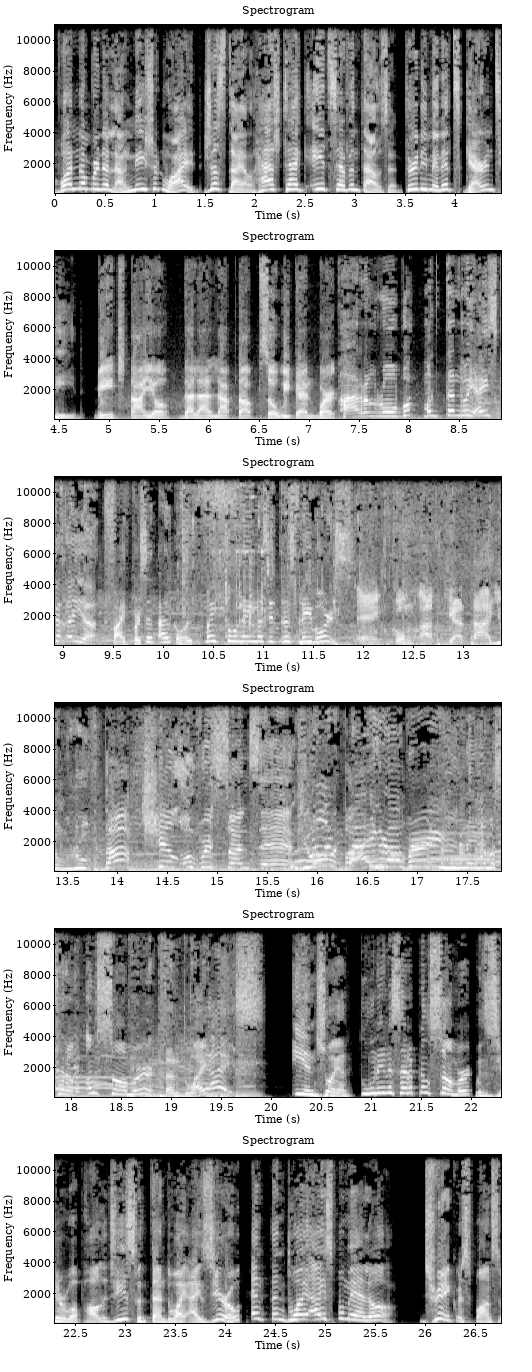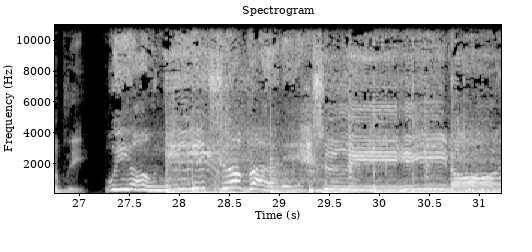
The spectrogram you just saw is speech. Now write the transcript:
Yon, one number na lang nationwide. Just dial hashtag 87000. 30 minutes guaranteed. Beach tayo, dala laptop so we can work. Parang robot, magtanduay ice ka kaya. 5% alcohol, may tunay na citrus flavors. Eh kung akyat tayong rooftop, chill over sunset. Yun, buddy Robert! Tunay na masarap ang summer. Tanduay Ice. I-enjoy ang tunay na sarap ng summer with zero apologies with Tanduay Ice Zero and Tanduay Ice Pomelo. Drink responsibly. We all need somebody to lean on.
